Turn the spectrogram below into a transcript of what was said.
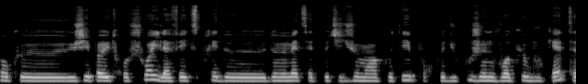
Donc euh, j'ai pas eu trop de choix. Il a fait exprès de, de, me mettre cette petite jument à côté pour que du coup je ne vois que Bouquette.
